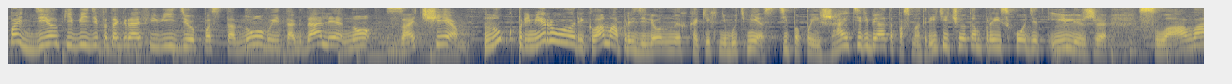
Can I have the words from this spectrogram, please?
подделки в виде фотографий, видео, постановы и так далее. Но зачем? Ну, к примеру, реклама определенных каких-нибудь мест. Типа «Поезжайте, ребята, посмотрите, что там происходит», или же «Слава».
